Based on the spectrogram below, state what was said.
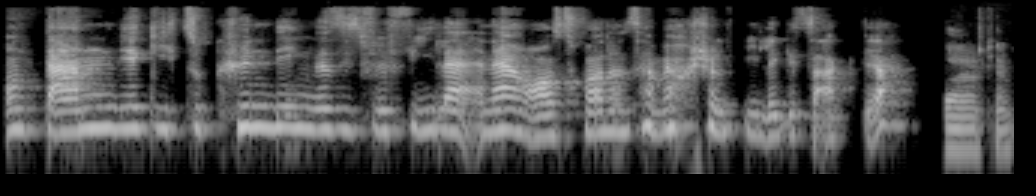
Und dann wirklich zu kündigen, das ist für viele eine Herausforderung. Das haben ja auch schon viele gesagt, ja. Okay.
